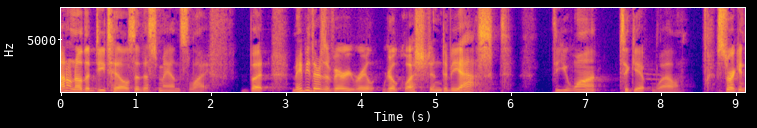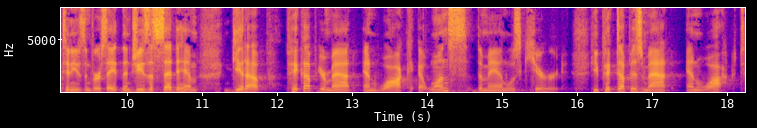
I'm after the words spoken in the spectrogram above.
I don't know the details of this man's life, but maybe there's a very real, real question to be asked. Do you want to get well. story continues in verse 8. Then Jesus said to him, Get up, pick up your mat, and walk. At once the man was cured. He picked up his mat and walked.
